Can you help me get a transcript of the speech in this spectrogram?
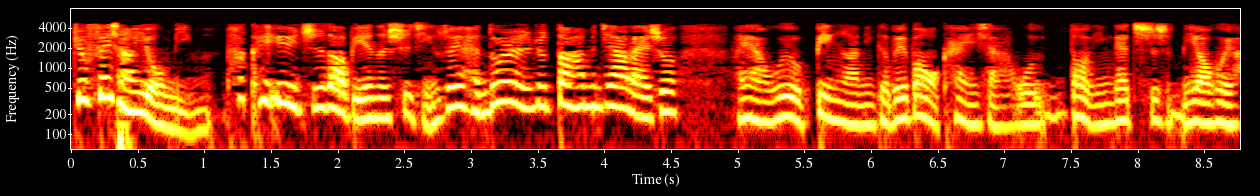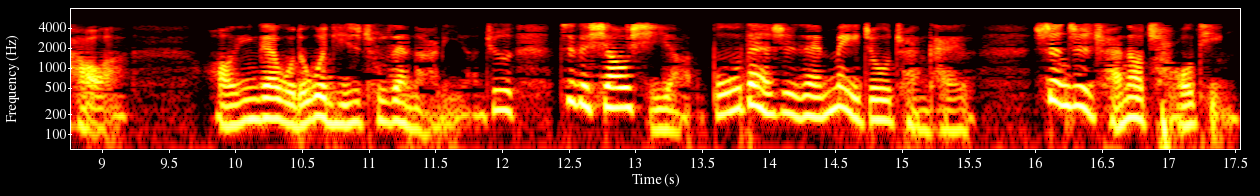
就非常有名。他可以预知到别人的事情，所以很多人就到他们家来说。哎呀，我有病啊！你可不可以帮我看一下，我到底应该吃什么药会好啊？好，应该我的问题是出在哪里啊？就是这个消息啊，不但是在湄洲传开了，甚至传到朝廷，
